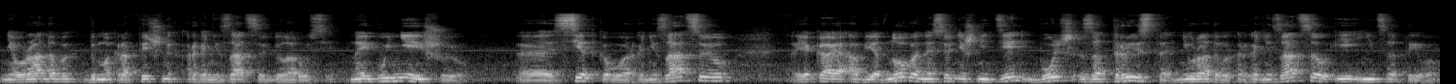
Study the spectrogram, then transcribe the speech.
няўрадавых дэмакратычных арганізацый беларусі найбуйнейшую э, сеткавую арганізацыю якая аб'ядновае на сённяшні дзень больш за 300 неўрадавых арганізацыяў і ініцыятываў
